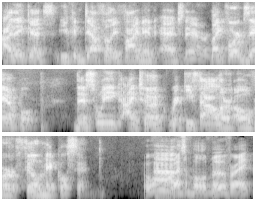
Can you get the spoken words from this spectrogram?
I think it's you can definitely find an edge there. Like for example, this week I took Rickie Fowler over Phil Mickelson. Ooh, that's a bold move, right?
